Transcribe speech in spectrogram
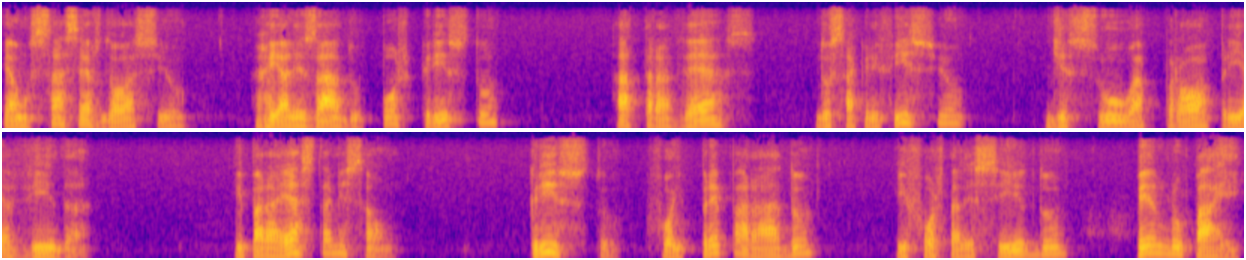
é um sacerdócio realizado por Cristo através do sacrifício de sua própria vida. E para esta missão, Cristo foi preparado e fortalecido pelo Pai.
